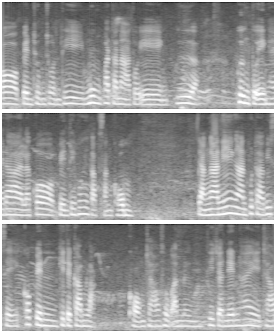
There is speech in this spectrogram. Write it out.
ก็เป็นชุมชนที่มุ่งพัฒนาตัวเอง เพื่อพึ่งตัวเองให้ได้ แล้วก็เป็นที่พึ่งกับสังคม อย่างงานนี้งานพุทธาพิเศษก็เป็นกิจกรรมหลักของชาวโศกอันหนึ่งที่จะเน้นให้ชาว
